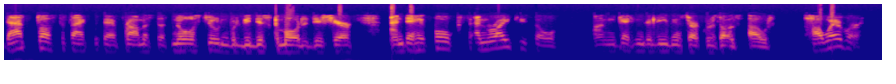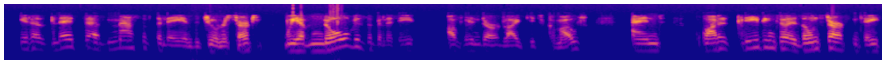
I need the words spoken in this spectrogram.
That plus the fact that they have promised that no student will be discommoded this year, and they have focused, and rightly so, on getting the leaving cert results out. However, it has led to a massive delay in the junior cert. We have no visibility of when they're likely to come out. And what it's leading to is uncertainty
